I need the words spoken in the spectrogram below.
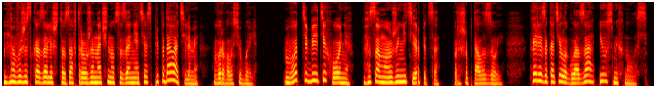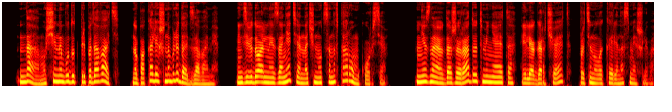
«Но вы же сказали, что завтра уже начнутся занятия с преподавателями», — вырвалась у Белль. «Вот тебе и тихоня, а самой уже не терпится», — прошептала Зои. Кэрри закатила глаза и усмехнулась. «Да, мужчины будут преподавать, но пока лишь наблюдать за вами. Индивидуальные занятия начнутся на втором курсе. Не знаю, даже радует меня это или огорчает», — протянула Кэрри насмешливо.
